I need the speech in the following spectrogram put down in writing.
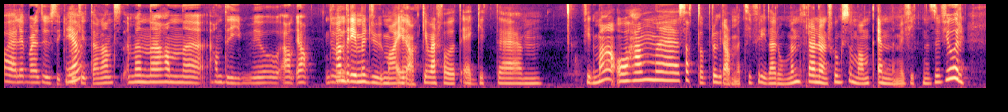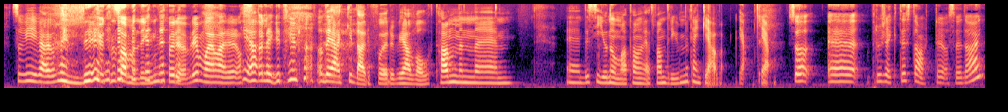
Å, jeg ble litt usikker på Ja. tittelen hans. Men eh, han, eh, han driver jo han, Ja, du Han driver med Juma Iraki, i hvert fall et eget um, firma. Og han uh, satte opp programmet til Frida Rommen fra Lørenskog, som vant NM i fitness i fjor. Så vi er jo veldig Uten sammenligning for øvrig, må jeg være rask Ja. å legge til. Og det er ikke derfor vi har valgt han, men uh, det sier jo noe om at han vet hva han driver med, tenker jeg da. Ja. Ja. Så eh, prosjektet starter også i dag.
